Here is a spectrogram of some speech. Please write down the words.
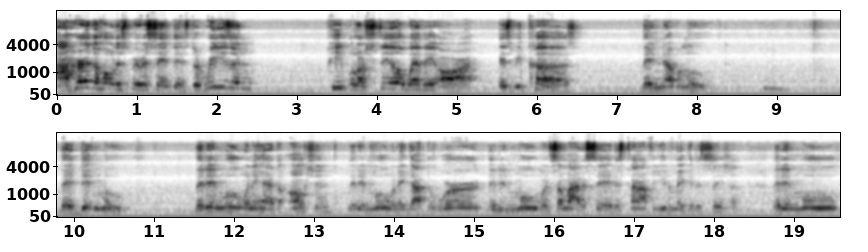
I heard the Holy Spirit say this. The reason people are still where they are is because they never moved. Mm. They didn't move. They didn't move when they had the unction. They didn't move when they got the word. They didn't move when somebody said it's time for you to make a decision. They didn't move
